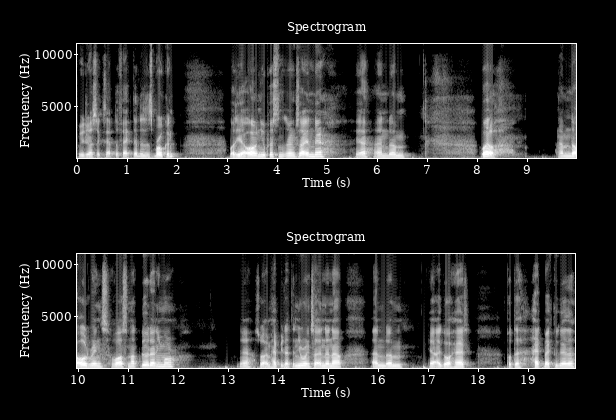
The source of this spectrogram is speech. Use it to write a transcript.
We just accept the fact that it is broken but yeah all new piston rings are in there. Yeah and um well um the old rings was not good anymore. Yeah so i'm happy that the new rings are in there now. And um yeah i go ahead put the head back together.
